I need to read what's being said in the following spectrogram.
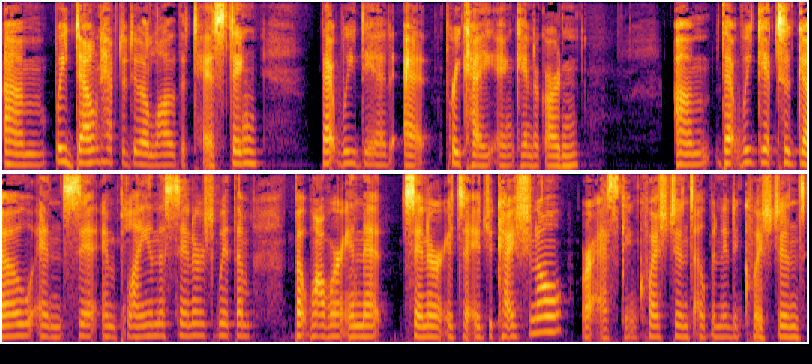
Um, we don't have to do a lot of the testing that we did at pre K and kindergarten. Um, that we get to go and sit and play in the centers with them. But while we're in that center, it's educational. We're asking questions, open-ended questions,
